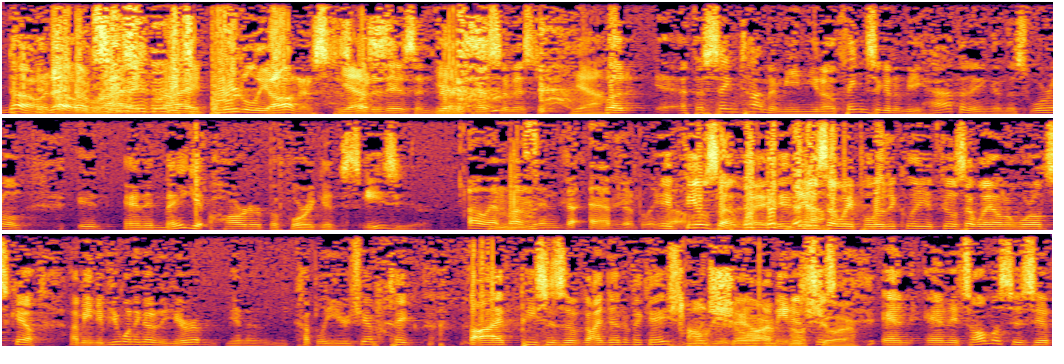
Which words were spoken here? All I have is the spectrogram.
No, no, it's, Right, it's, right. it's brutally honest. Is Yes. what it is, and very Yes. pessimistic. Yeah. But at the same time, I mean, you know, things are going to be happening in this world, it, and it may get harder before it gets easier. Oh, it must Mm-hmm. inv- inevitably. It will. feels that way. It Yeah. feels that way politically. It feels that way on a world scale. I mean, if you want to go to Europe, you know, in a couple of years, you have to take five pieces of identification. Oh, with you sure. now. I mean, Oh, it's just, and and it's almost as if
